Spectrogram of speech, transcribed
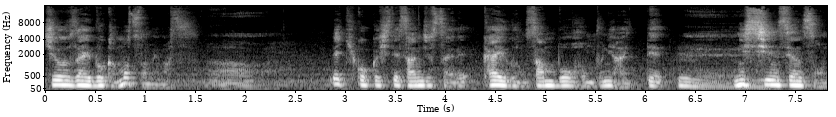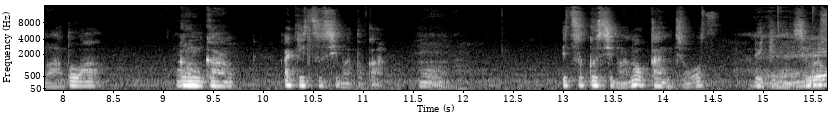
駐在部下も務めます。あで帰国して30歳で海軍参謀本部に入ってうん。日清戦争の後は軍艦秋津島とか厳島の艦長を歴任します。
